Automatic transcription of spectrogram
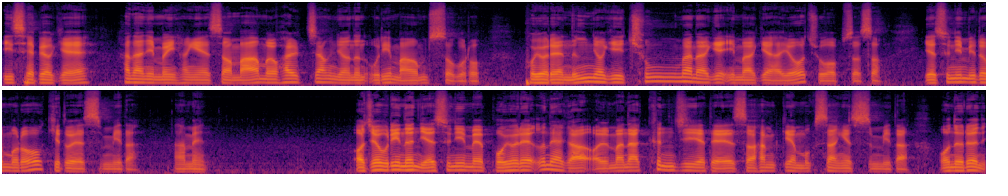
이 새벽에 하나님을 향해서 마음을 활짝 여는 우리 마음 속으로 보혈의 능력이 충만하게 임하게 하여 주옵소서. 예수님 이름으로 기도했습니다. 아멘. 어제 우리는 예수님의 보혈의 은혜가 얼마나 큰지에 대해서 함께 묵상했습니다. 오늘은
